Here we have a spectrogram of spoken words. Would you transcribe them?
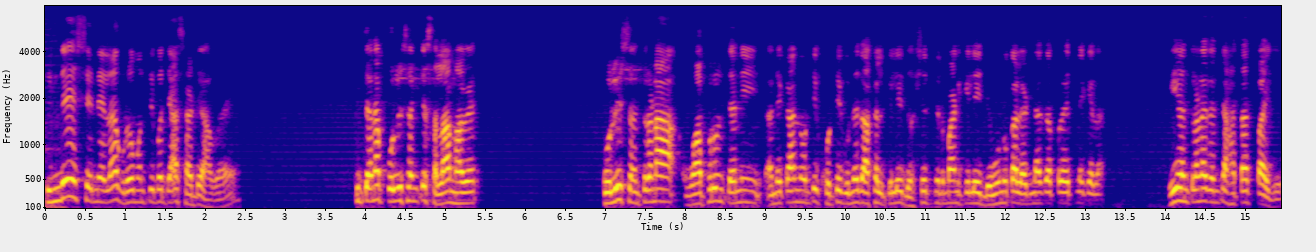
शिंदे सेनेला गृहमंत्रीपद यासाठी हवं आहे की त्यांना पोलिसांचे सलाम हवेत. पोलीस यंत्रणा वापरून त्यांनी अनेकांवरती खोटे गुन्हे दाखल केले दहशत निर्माण केले निवडणुका लढण्याचा प्रयत्न केला. ही यंत्रणा त्यांच्या हातात पाहिजे.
